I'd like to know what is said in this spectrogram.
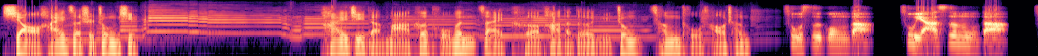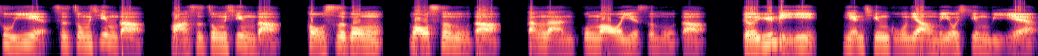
小孩子是中性。还记得马克吐温在《可怕的德语》中曾吐槽称：“醋是公的，醋芽是母的，醋叶是中性的，马是中性的，狗是公，猫是母的，当然公猫也是母的。”德语里年轻姑娘没有性别，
